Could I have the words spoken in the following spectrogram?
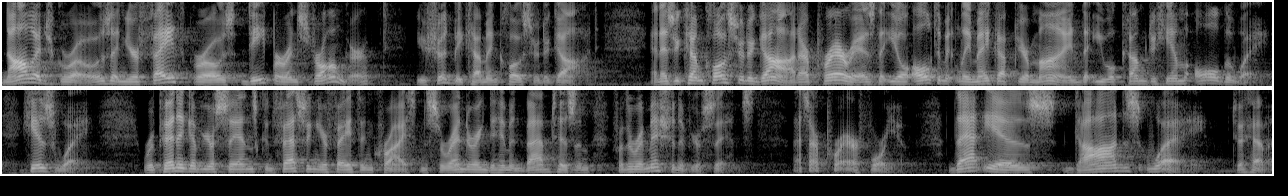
knowledge grows and your faith grows deeper and stronger, you should be coming closer to God. And as you come closer to God, our prayer is that you'll ultimately make up your mind that you will come to Him all the way, His way, repenting of your sins, confessing your faith in Christ, and surrendering to Him in baptism for the remission of your sins. That's our prayer for you. That is God's way to heaven.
